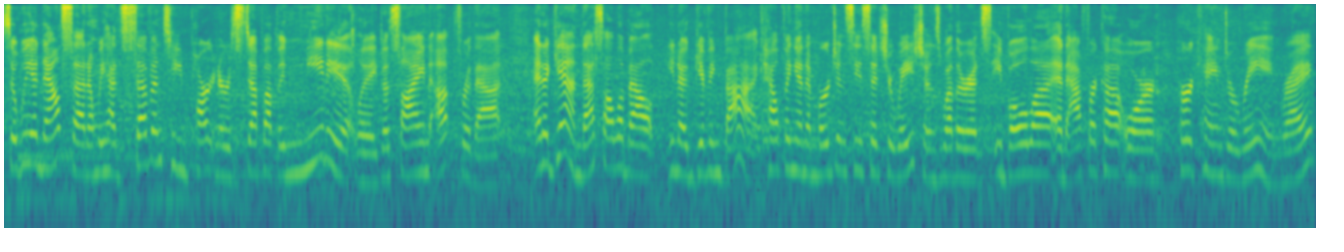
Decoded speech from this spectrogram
So we announced that and we had 17 partners step up immediately to sign up for that. And again, that's all about you know, giving back, helping in emergency situations, whether it's Ebola in Africa or Hurricane Dorian, right?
